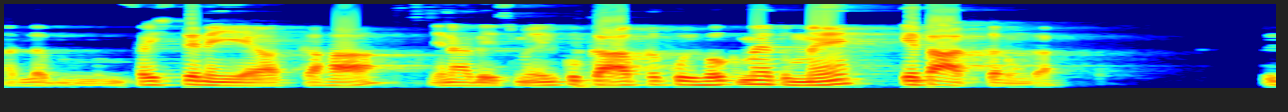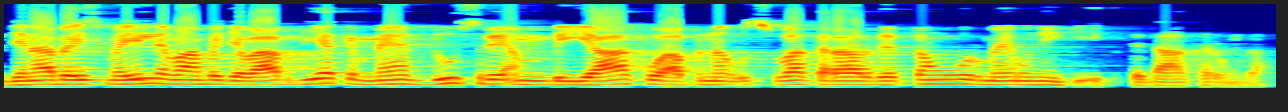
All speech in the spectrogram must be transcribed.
मतलब फरिश्ते ने यह कहा जनाब इस्माइल को कहा आपका कोई हुक्म है तो मैं इतात करूँगा। तो जनाब इसमाइल ने वहाँ पे जवाब दिया कि मैं दूसरे अम्बिया को अपना उसवा करार देता हूँ और मैं उन्हीं की इब्तदा करूँगा।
